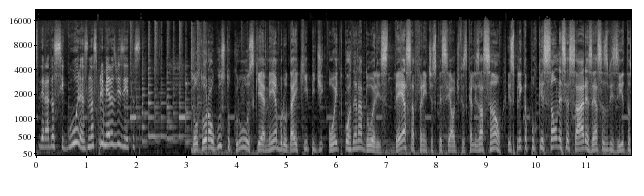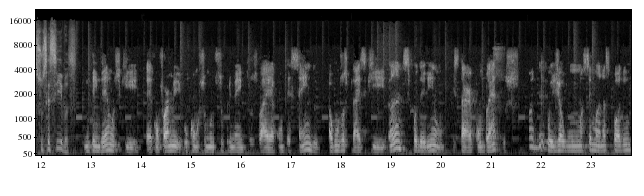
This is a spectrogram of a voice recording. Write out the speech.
consideradas seguras nas primeiras visitas. Doutor Augusto Cruz, que é membro da equipe de oito coordenadores dessa Frente Especial de Fiscalização, explica por que são necessárias essas visitas sucessivas. Entendemos que, é, conforme o consumo de suprimentos vai acontecendo, alguns hospitais que antes poderiam estar completos depois de algumas semanas podem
